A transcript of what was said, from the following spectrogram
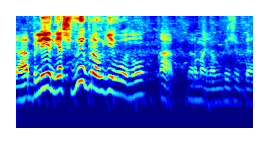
Да блин, я ж выбрал его, ну. А, нормально, он бежит, да.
